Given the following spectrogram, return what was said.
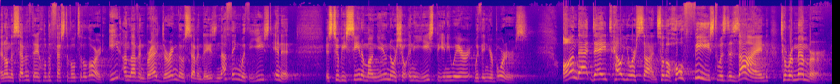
and on the seventh day hold a festival to the Lord. Eat unleavened bread during those seven days. Nothing with yeast in it is to be seen among you, nor shall any yeast be anywhere within your borders. On that day, tell your son. So the whole feast was designed to remember.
